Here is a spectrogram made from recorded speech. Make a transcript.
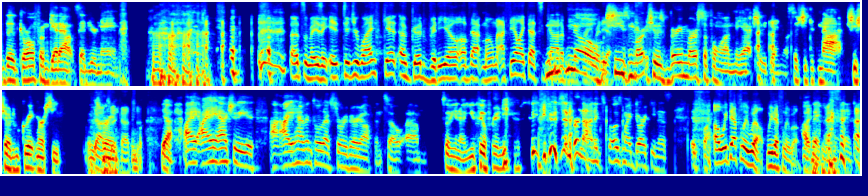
the girl from Get Out said your name. that's amazing. It, did your wife get a good video of that moment? I feel like that's got to be no. she's mer- she was very merciful on me, actually, Daniel. so she did not. She showed great mercy. Gotcha, very, gotcha. Yeah, I, I actually, I, I, haven't told that story very often. So, um, so you know, you feel free to use, use it or not expose my dorkiness. It's fine. Oh, we definitely will. We definitely will. Oh, thank you. Thank you.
